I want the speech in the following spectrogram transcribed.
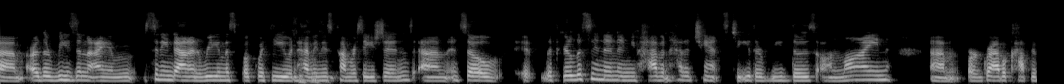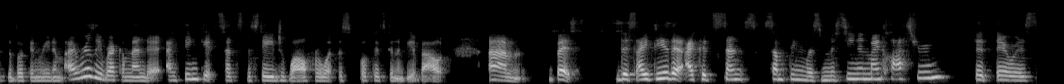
um, are the reason I am sitting down and reading this book with you and having these conversations. Um, and so, if, if, you're listening in and you haven't had a chance to either read those online um, or grab a copy of the book and read them, I really recommend it. I think it sets the stage well for what this book is going to be about. Um, but this idea that I could sense something was missing in my classroom, that there was,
